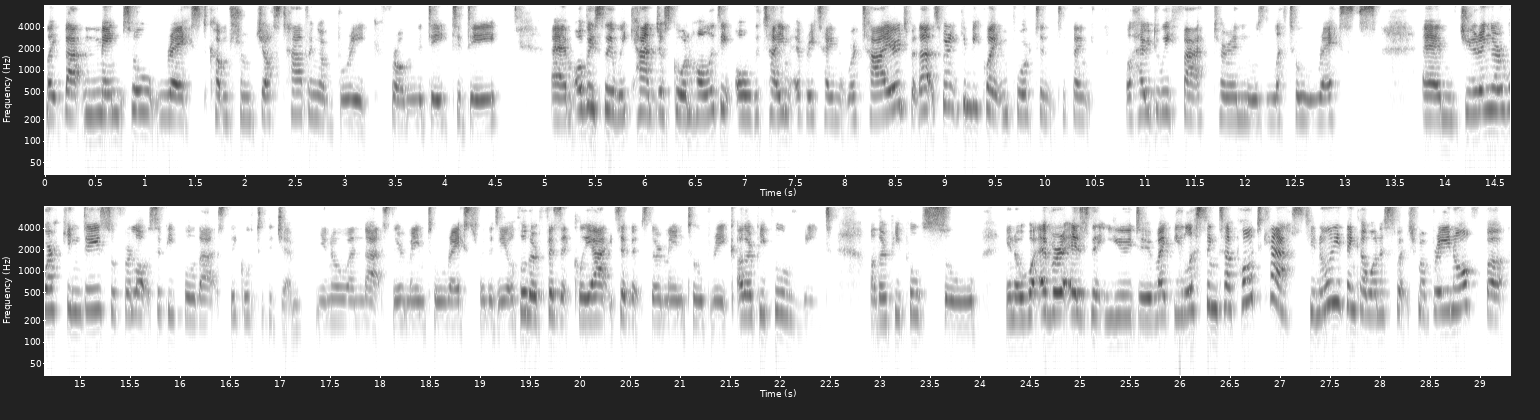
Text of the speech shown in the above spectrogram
like that mental rest comes from just having a break from the day to day. Um, obviously, we can't just go on holiday all the time, every time that we're tired, but that's where it can be quite important to think well, how do we factor in those little rests um, during our working day? So for lots of people, that's they go to the gym, you know, and that's their mental rest for the day. Although they're physically active, it's their mental break. Other people read, other people sew, you know, whatever it is that you do. Might be listening to a podcast, you know, you think I want to switch my brain off, but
